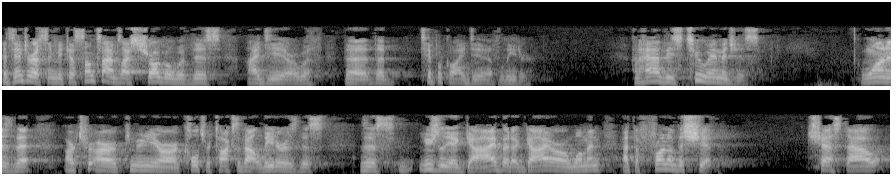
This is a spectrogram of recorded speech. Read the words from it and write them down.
It's interesting because sometimes I struggle with this idea or with the, the typical idea of leader. And I have these two images. One is that our, our community or our culture talks about leader as this, this, usually a guy, but a guy or a woman at the front of the ship, chest out,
